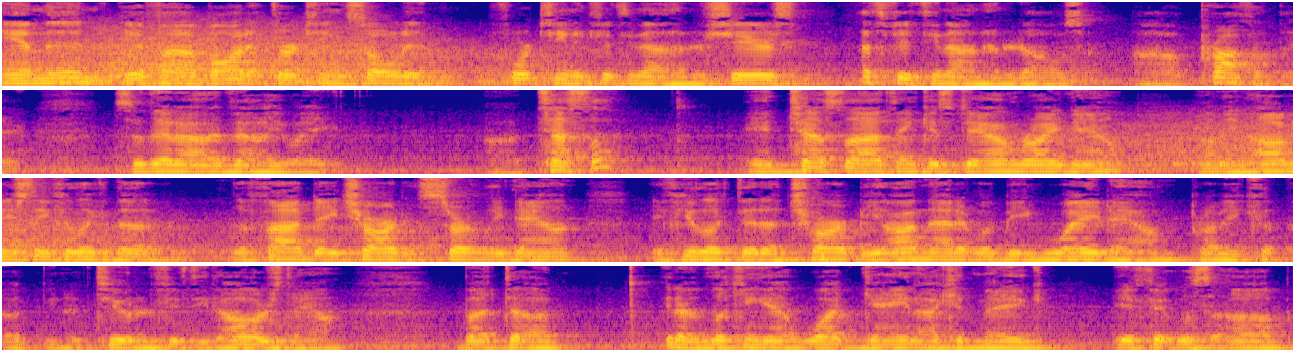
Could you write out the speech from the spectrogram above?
And then if I bought at 13, sold at 14 at 5,900 shares, that's $5,900 uh, profit there. So then I evaluate uh, Tesla, and Tesla I think is down right now. I mean, obviously, if you look at the the five day chart, it's certainly down. If you looked at a chart beyond that, it would be way down, probably uh, you know two hundred fifty dollars down. But uh, you know, looking at what gain I could make if it was up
